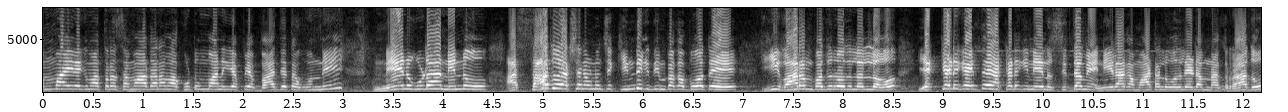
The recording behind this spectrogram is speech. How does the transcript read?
అమ్మాయిలకి మాత్రం సమాధానం ఆ కుటుంబానికి చెప్పే బాధ్యత ఉంది. నేను కూడా నిన్ను ఆ సాధు లక్షణం నుంచి కిందికి దింపకపోతే ఈ వారం పది రోజులలో ఎక్కడికైతే అక్కడికి నేను సిద్ధమే. నీలాగా మాటలు వదిలేయడం నాకు రాదు.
